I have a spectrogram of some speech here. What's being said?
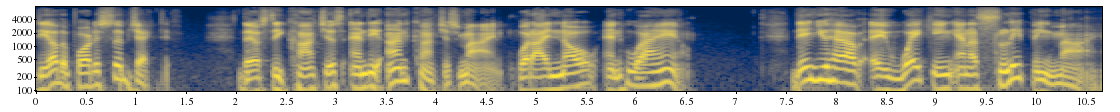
the other part is subjective. There's the conscious and the unconscious mind, what I know and who I am. Then you have a waking and a sleeping mind.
